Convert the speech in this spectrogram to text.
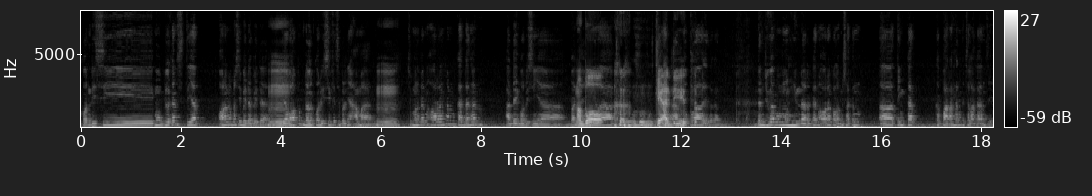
kondisi mobil kan setiap orang kan pasti beda-beda. Mm-mm. Ya walaupun dalam kondisi fit sebenarnya aman. Mm-mm. Cuman kan orang kan kadang kan ada yang kondisinya Mabok. Kayak Adit. lah gitu kan. Dan juga menghindarkan orang kalau misalkan eh, tingkat keparahan kecelakaan sih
